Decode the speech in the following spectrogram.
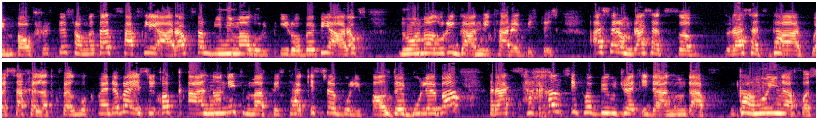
იმ ბავშვისთვის, რომელსაც სახლი არ აქვს და მინიმალური პირობები არ აქვს ნორმალური განვითარებისთვის. ასე რომ, რასაც რასაც დაარქვეს სახელად ქველმოქმედება, ეს იყო კანონით მათთვის დაკისრებული ვალდებულება, რაც სახელმწიფო ბიუჯეტიდან უნდა გამოინახოს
